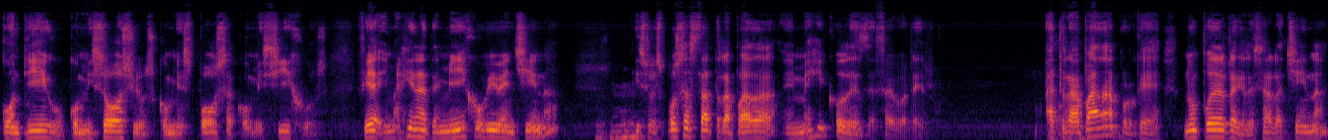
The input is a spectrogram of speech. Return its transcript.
contigo, con mis socios, con mi esposa, con mis hijos. Fíjate, imagínate, mi hijo vive en China y su esposa está atrapada en México desde febrero atrapada porque no puede regresar a China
